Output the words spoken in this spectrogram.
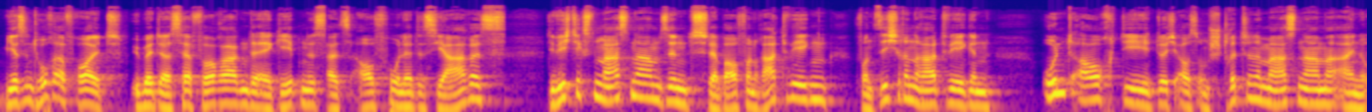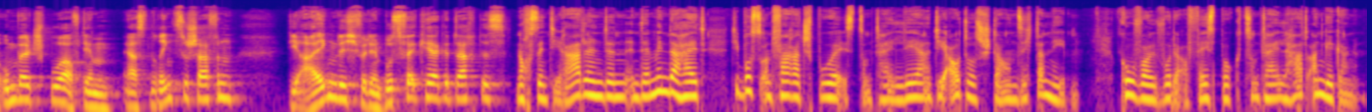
Wir sind hoch erfreut über das hervorragende Ergebnis als Aufholer des Jahres. Die wichtigsten Maßnahmen sind der Bau von Radwegen, von sicheren Radwegen und auch die durchaus umstrittene Maßnahme, eine Umweltspur auf dem ersten Ring zu schaffen, die eigentlich für den Busverkehr gedacht ist. Noch sind die Radelnden in der Minderheit. Die Bus- und Fahrradspur ist zum Teil leer, die Autos stauen sich daneben. Kowol wurde auf Facebook zum Teil hart angegangen.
